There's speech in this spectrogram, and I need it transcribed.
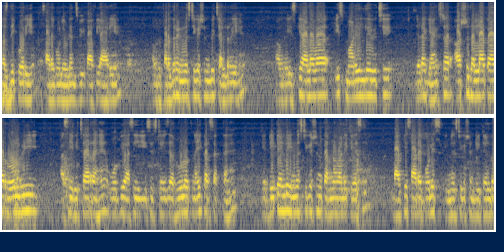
तस्दीक हो रही है साढ़े को एविडेंस भी काफ़ी आ रही है और फर्दर इन्वेस्टिगेशन भी चल रही है और इसके अलावा इस मॉड्यूल ਦੇ ਵਿੱਚ ਜਿਹੜਾ ਗੈਂਗਸਟਰ ਅਰਸ਼ਦ ਅੱਲਾ का रोल भी ਅਸੀਂ विचार रहे हैं वो भी ਅਸੀਂ इस स्टेज रूल आउट नहीं कर सकते हैं ये डिटेल्ड इन्वेस्टिगेशन करने वाली केस है ਬਾਕੀ ਸਾਡੇ ਪੁਲਿਸ ਇਨਵੈਸਟੀਗੇਸ਼ਨ ਡਿਟੇਲਡ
